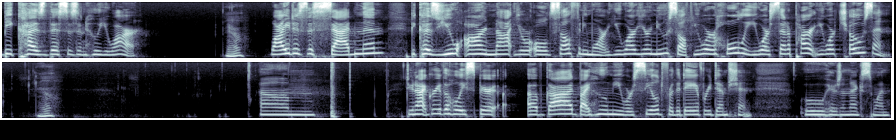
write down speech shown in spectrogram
Because this isn't who you are. Yeah. Why does this sadden them? Because you are not your old self anymore. You are your new self. You are holy. You are set apart. You are chosen. Yeah. Um, do not grieve the Holy Spirit of God, by whom you were sealed for the day of redemption. Ooh, here's the next one.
